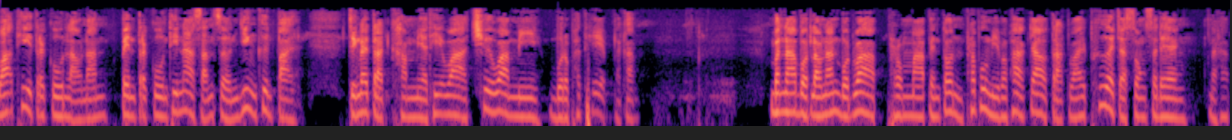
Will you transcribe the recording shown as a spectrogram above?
วะที่ตระกูลเหล่านั้น เป็นตระกูลที่น่าสรรเสริญยิ่งขึ้นไป จึงได้ตรัสคำเมียที่ว่าชื่อว่ามีบุรพเทพนะครับ บรรดาบทเหล่านั้นบทว่าพรหมมาเป็นต้น พระผู้มีพระภาคเจ้าตรัสไว้เพื่อจะทรงแสดงนะครับ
